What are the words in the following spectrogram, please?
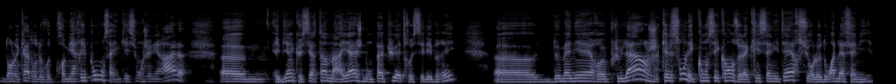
dans le cadre de votre première réponse à une question générale, eh bien que certains mariages n'ont pas pu être célébrés euh, de manière plus large, quelles sont les conséquences de la crise sanitaire sur le droit de la famille?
